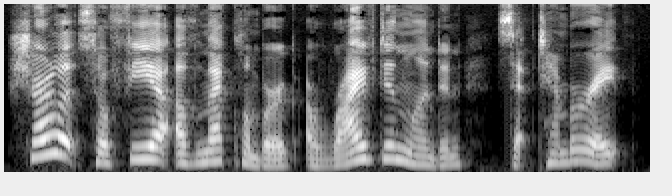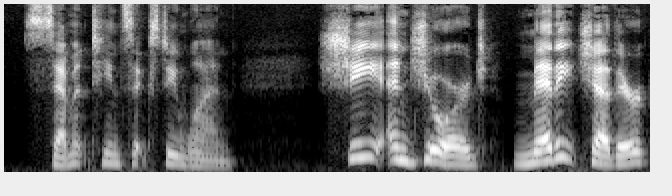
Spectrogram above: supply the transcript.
Charlotte Sophia of Mecklenburg arrived in London September 8, 1761. She and George met each other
